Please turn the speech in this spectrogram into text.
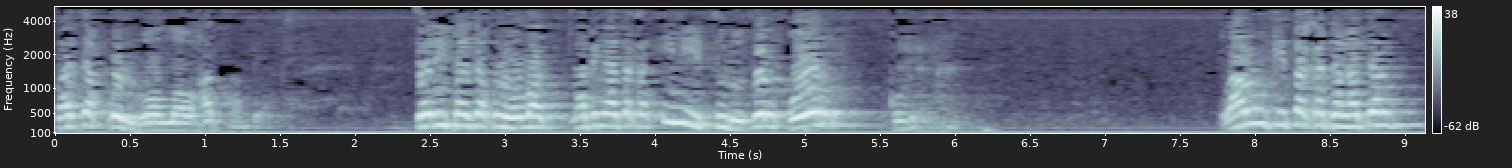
baca qul huwallahu ahad sampai jadi baca qul huwallahu Nabi mengatakan ini sulusul Quran. Lalu kita kadang-kadang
